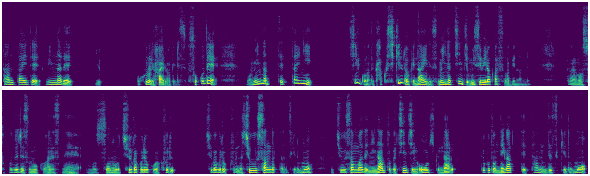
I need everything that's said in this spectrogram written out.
団体でみんなでお風呂に入るわけですよ。そこで、まあ、みんな絶対にチンコなんて隠しきれるわけないんですよ。みんなチンチを見せびらかすわけなんで。だからまあそこでですね、僕はですね、もうその修学旅行が来る、修学旅行来るのは中3だったんですけども、中3までになんとかチンチンが大きくなるということを願ってたんですけども、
